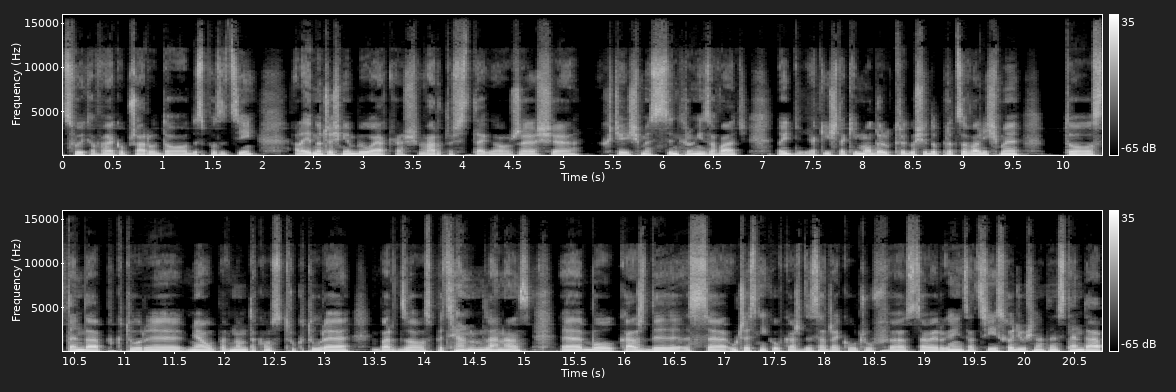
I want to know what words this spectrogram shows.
swój kawałek obszaru do dyspozycji, ale jednocześnie była jakaś wartość z tego, że się chcieliśmy zsynchronizować. No i jakiś taki model, którego się dopracowaliśmy, to stand-up, który miał pewną taką strukturę bardzo specjalną dla nas, e, bo każdy z uczestników, każdy z coachów e, z całej organizacji schodził się na ten stand-up.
